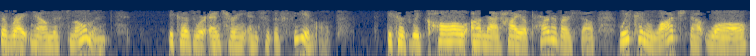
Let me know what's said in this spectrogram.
So right now in this moment, because we're entering into the field, because we call on that higher part of ourselves, we can watch that wall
